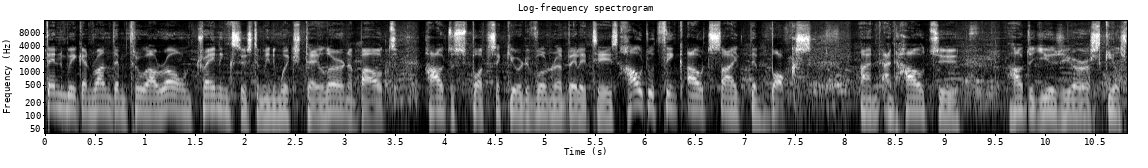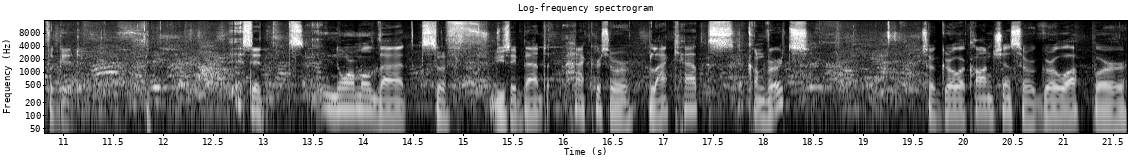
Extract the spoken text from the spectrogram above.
then we can run them through our own training system in which they learn about how to spot security vulnerabilities, how to think outside the box, and, and how to how to use your skills for good. Is it normal that sort of do you say bad hackers or black hats converts? So grow a conscience or grow up or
